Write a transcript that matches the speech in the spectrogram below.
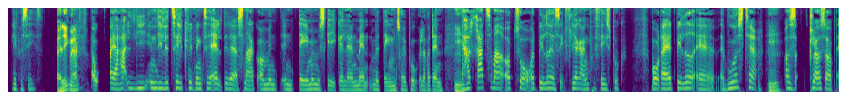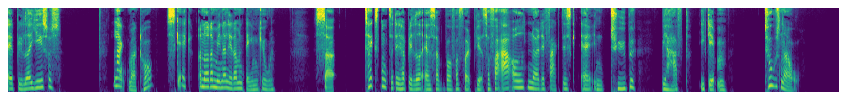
Lige præcis. Er det ikke mærkeligt? Og, og jeg har lige en lille tilknytning til alt det der snak om en, en dame med skæg, eller en mand med dametøj på, eller hvordan. Mm. Jeg har ret så meget optur over et billede, jeg har set flere gange på Facebook, hvor der er et billede af, af Wurst her, Mm. og så klods op af et billede af Jesus. Langt mørkt hår, skæg og noget, der minder lidt om en damekjole. Så teksten til det her billede er så, hvorfor folk bliver så forarvet, når det faktisk er en type, vi har haft igennem tusinder af år.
